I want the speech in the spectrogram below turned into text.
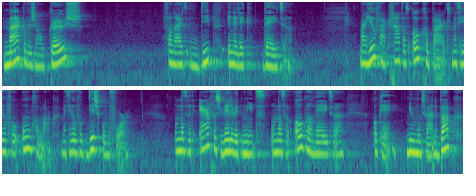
maken we zo'n keus vanuit een diep innerlijk weten. Maar heel vaak gaat dat ook gepaard met heel veel ongemak, met heel veel discomfort. Omdat we het ergens willen we het niet. Omdat we ook wel weten, oké, nu moeten we aan de bak,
